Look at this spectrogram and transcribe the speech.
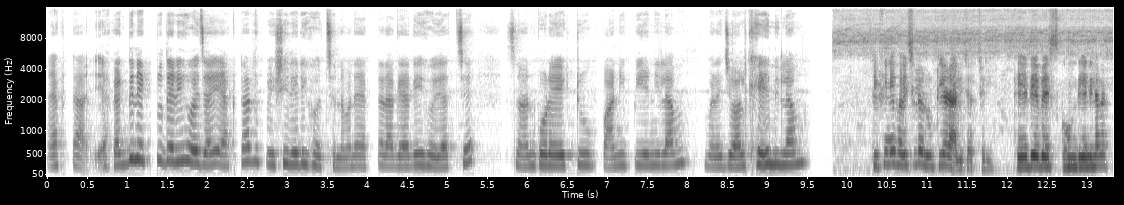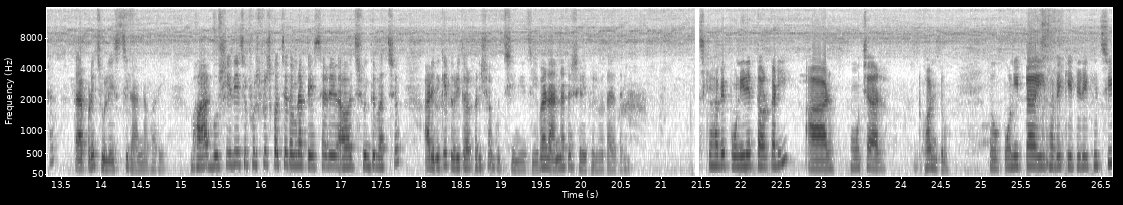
একটা, এক, একদিন একটু দেরি হয়ে যায়। একটার বেশি দেরি হচ্ছে না মানে একটার আগে আগেই হয়ে যাচ্ছে। স্নান করে একটু পানি পিয়ে নিলাম মানে জল খেয়ে নিলাম। টিফিনে হয়েছিল রুটি আর আলু চচ্চড়ি। খেয়ে দিয়ে বেশ ঘুম দিয়ে নিলাম একটা, তারপরে চলে এসেছি রান্নাঘরে। ভাত বসিয়ে দিয়েছি, ফুসফুস করছে, তোমরা প্রেসারের আওয়াজ শুনতে পাচ্ছ। আর এদিকে তরি তরকারি সব গুছিয়ে নিয়েছি। এবার রান্নাটা সেরে ফেলব তাড়াতাড়ি। আজকে হবে পনিরের তরকারি আর মোচার ঘন্ট। তো পনিরটা এইভাবে কেটে রেখেছি।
